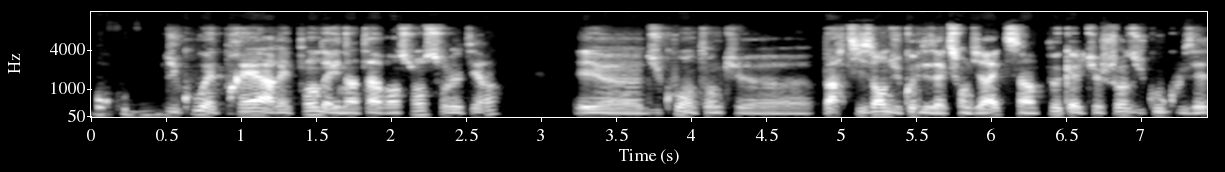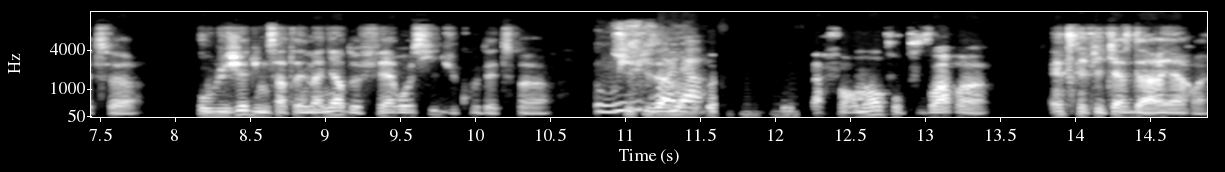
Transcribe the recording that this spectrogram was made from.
pour du coup être prêts à répondre à une intervention sur le terrain. Et euh, du coup, en tant que partisan du coup des actions directes, c'est un peu quelque chose du coup que vous êtes obligé d'une certaine manière de faire aussi, du coup d'être suffisamment performant pour pouvoir être efficace derrière. Ouais.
